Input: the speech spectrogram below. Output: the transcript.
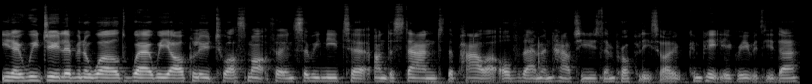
you know, we do live in a world where we are glued to our smartphones, so we need to understand the power of them and how to use them properly. So I completely agree with you there.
